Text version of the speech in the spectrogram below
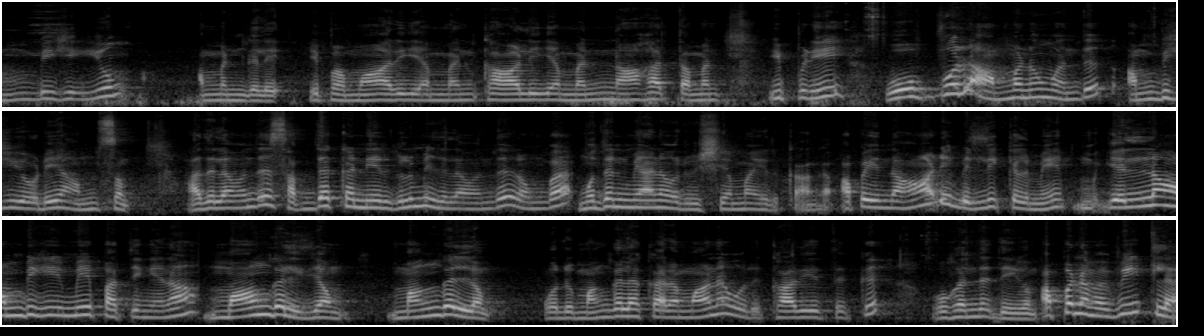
அம்பிகையும் அம்மன்களே. இப்போ மாரியம்மன் காளியம்மன் நாகாத்தம்மன் இப்படி ஒவ்வொரு அம்மனும் வந்து அம்பிகையோடைய அம்சம். அதில் வந்து சப்த கண்ணீர்களும் இதில் வந்து ரொம்ப முதன்மையான ஒரு விஷயமா இருக்காங்க. அப்போ இந்த ஆடி வெள்ளிக்கிழமை எல்லா அம்பிகையுமே பார்த்தீங்கன்னா மாங்கல்யம் மங்களம் ஒரு மங்களகரமான ஒரு காரியத்துக்கு உகந்த தெய்வம். அப்போ நம்ம வீட்டில்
